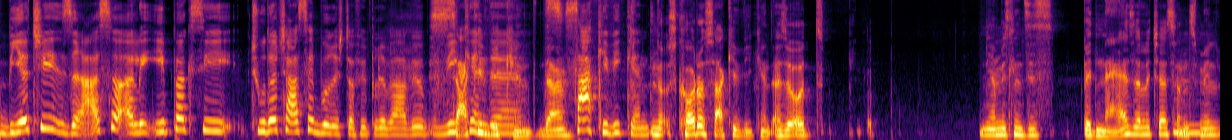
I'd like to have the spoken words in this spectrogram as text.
bijači zrasel ali ipak si čudo časa burištofi pribavil? Vsaki Vikende- vikend, da. Vsaki vikend. No, skoro vsaki vikend. Also od, ja mislim, z 15 ali če sem mm. smel,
